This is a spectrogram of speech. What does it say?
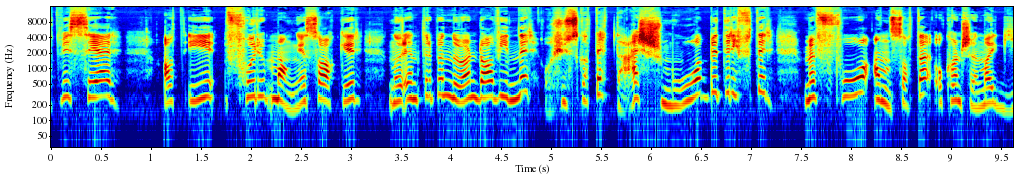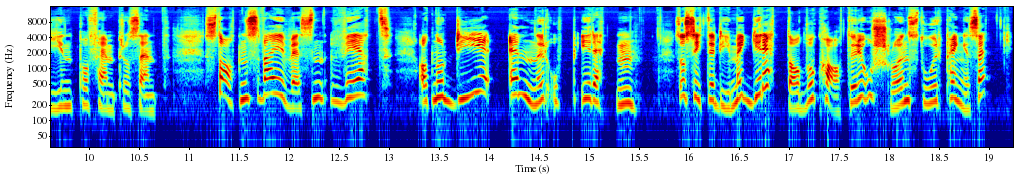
at vi ser at i for mange saker, når entreprenøren da vinner Og husk at dette er små bedrifter med få ansatte og kanskje en margin på 5% Statens vegvesen vet at når de ender opp i retten, så sitter de med grette advokater i Oslo en stor pengesekk.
